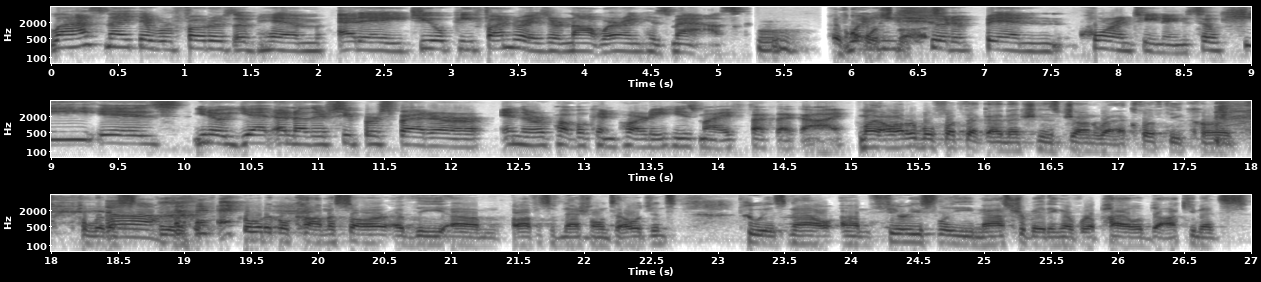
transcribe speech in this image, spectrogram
last night there were photos of him at a GOP fundraiser not wearing his mask. Mm. When he not. should have been quarantining. So he is, you know, yet another super spreader in the Republican Party. He's my fuck that guy. My honorable fuck that guy mention is John Ratcliffe, the current politi- oh. political, political, commissar of the um, Office of National Intelligence, who is now um, furiously masturbating over a pile of documents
